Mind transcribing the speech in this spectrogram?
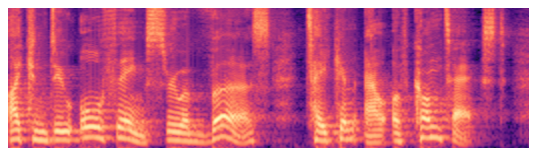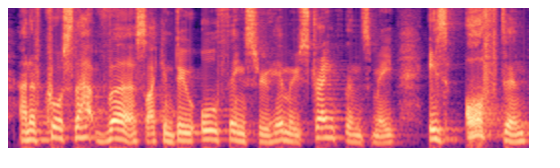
I can do all things through a verse taken out of context. And of course, that verse, I can do all things through him who strengthens me, is often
